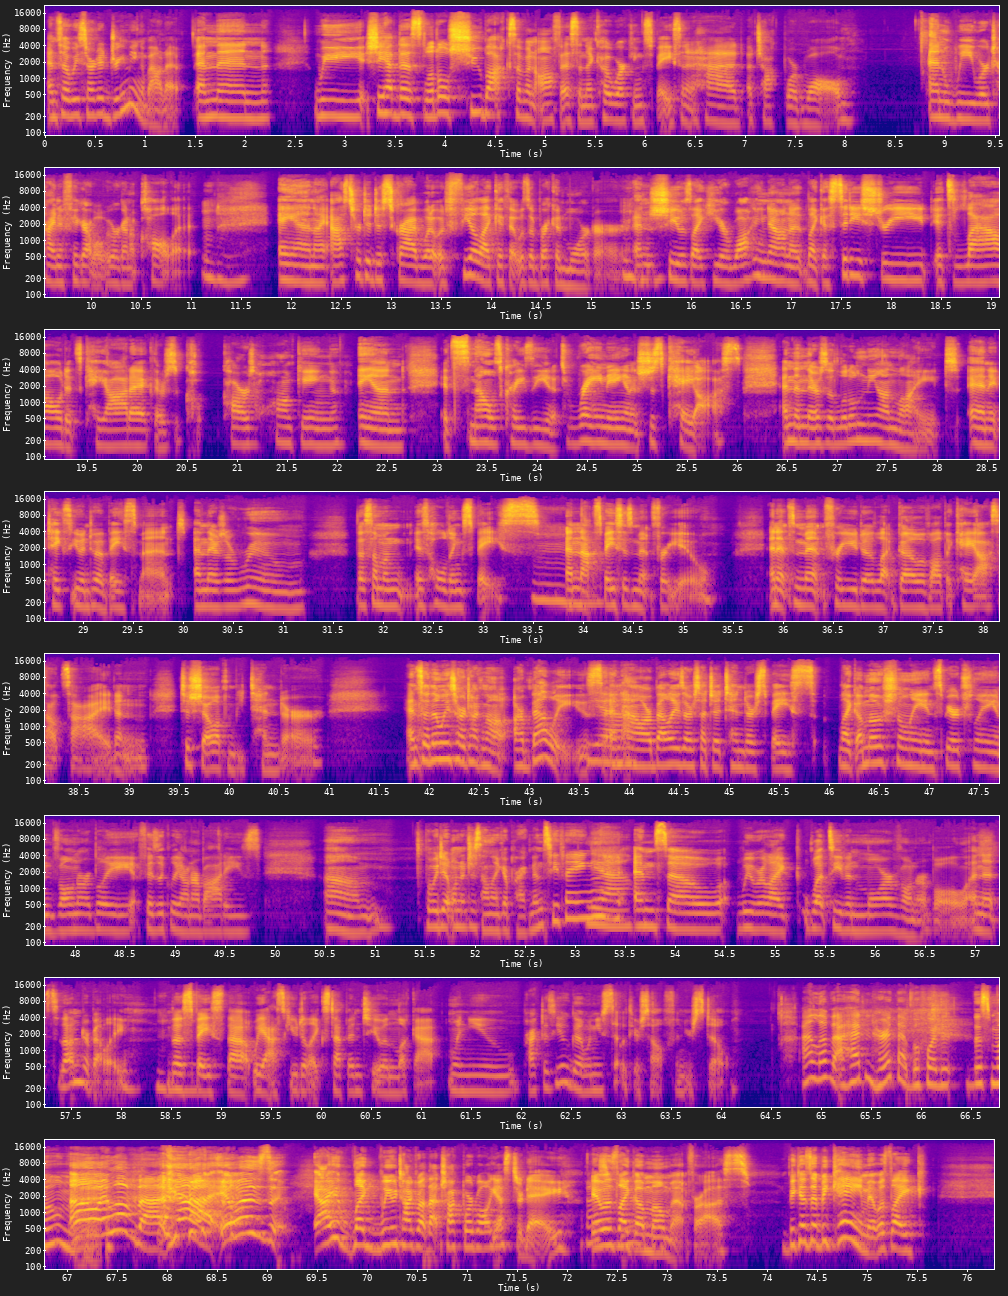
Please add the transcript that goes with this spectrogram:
And so we started dreaming about it. And then we she had this little shoebox of an office in a co-working space and it had a chalkboard wall and we were trying to figure out what we were going to call it. Mm-hmm. and i asked her to describe what it would feel like if it was a brick and mortar. Mhm. and she was like you're walking down a like a city street. It's loud. It's chaotic. There's c- cars honking. And it smells crazy. And it's raining. And it's just chaos. And then there's a little neon light. And it takes you into a basement. And there's a room that someone is holding space. And that Mm. space is meant for you and it's meant for you to let go of all the chaos outside and to show up and be tender and so then we started talking about our bellies Yeah. and how our bellies are such a tender space like emotionally and spiritually and vulnerably physically on our bodies um but we didn't want it to sound like a pregnancy thing Yeah. and so we were like what's even more vulnerable and it's the underbelly the Mhm. space that we ask you to like step into and look at when you practice yoga when you sit with yourself and you're still I love that. I hadn't heard that before th- this moment. Oh, I love that. Yeah, it was. I like we talked about that chalkboard wall yesterday. it That's was like a moment for us because it became. It was like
